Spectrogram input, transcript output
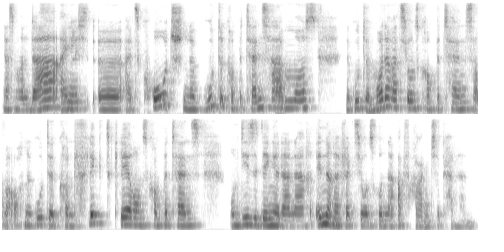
dass man da eigentlich äh, als Coach eine gute Kompetenz haben muss, eine gute Moderationskompetenz, aber auch eine gute Konfliktklärungskompetenz, um diese Dinge danach in der Reflexionsrunde abfragen zu können.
